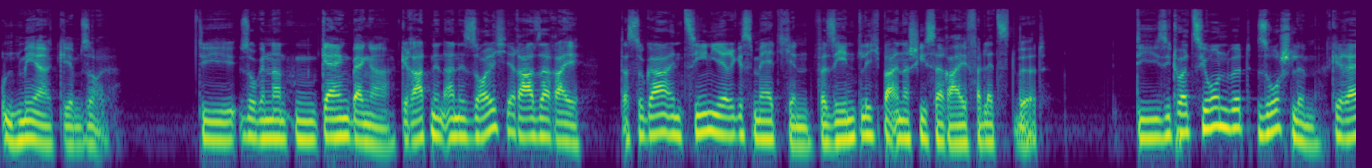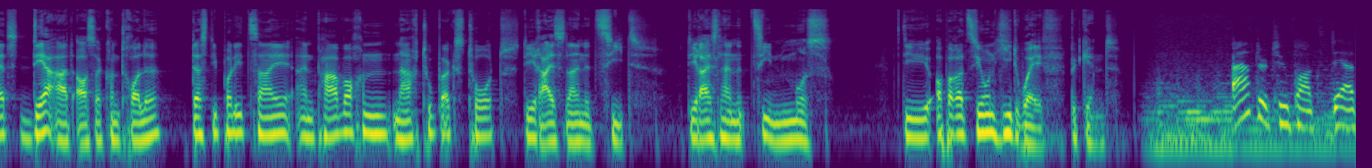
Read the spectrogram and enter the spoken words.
und mehr geben soll. Die sogenannten Gangbanger geraten in eine solche Raserei, dass sogar ein zehnjähriges Mädchen versehentlich bei einer Schießerei verletzt wird. Die Situation wird so schlimm, gerät derart außer Kontrolle, dass die Polizei ein paar Wochen nach Tupacs Tod die Reißleine zieht. Die Reißleine ziehen muss. Die Operation Heatwave beginnt. After Tupac's death,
